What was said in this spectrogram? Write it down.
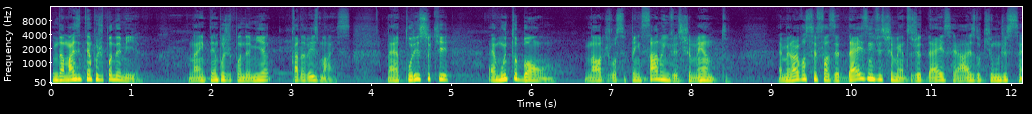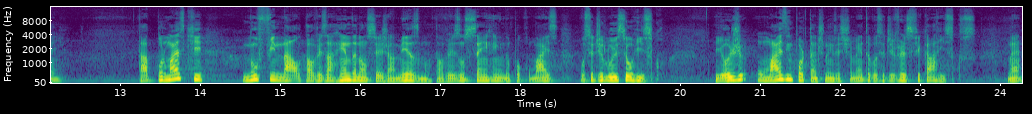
ainda mais em tempos de pandemia. Né? Em tempos de pandemia, cada vez mais. Né? Por isso que é muito bom, na hora de você pensar no investimento, é melhor você fazer 10 investimentos de 10 reais do que um de 100. Tá? Por mais que no final talvez a renda não seja a mesma, talvez um 100 renda um pouco mais, você dilui seu risco. E hoje o mais importante no investimento é você diversificar riscos. Né?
